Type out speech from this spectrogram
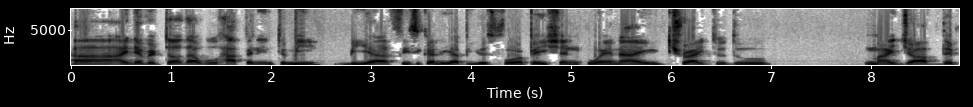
Uh, I never thought that would happen to me, be uh, physically abused for a patient when I try to do my job the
